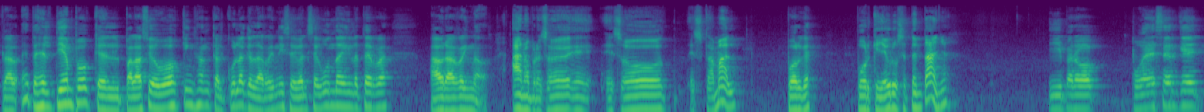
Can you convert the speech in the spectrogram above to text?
Claro, este es el tiempo que el Palacio de Buckingham calcula que la reina Isabel II de Inglaterra habrá reinado. Ah, no, pero eso, eh, eso, eso está mal. ¿Por qué? Porque ya duró 70 años. Y pero puede ser que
